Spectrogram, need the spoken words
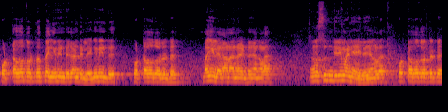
പൊട്ടൊക്കെ തൊട്ട് ഇപ്പം എങ്ങനെയുണ്ട് കണ്ടില്ലേ? എങ്ങനെയുണ്ട്? പൊട്ടൊക്കെ തൊട്ടിട്ട്. ഭംഗിയില്ലേ കാണാനായിട്ട് ഞങ്ങളെ? ഞങ്ങൾ സുന്ദരി മണിയായില്ലേ ഞങ്ങൾ പൊട്ടൊക്കെ തൊട്ടിട്ട്.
